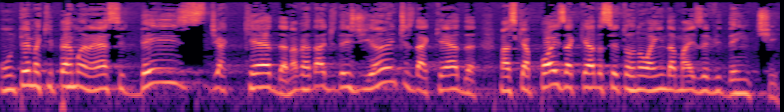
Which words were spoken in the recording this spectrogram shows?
um tema que permanece desde a queda, na verdade, desde antes da queda, mas que após a queda se tornou ainda mais evidente.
